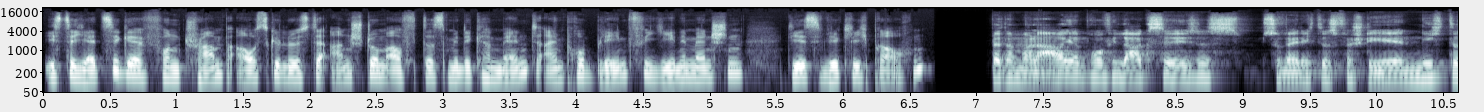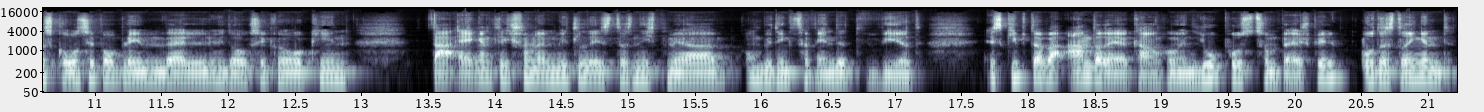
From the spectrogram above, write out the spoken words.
Ist der jetzige von Trump ausgelöste Ansturm auf das Medikament ein Problem für jene Menschen, die es wirklich brauchen? Bei der Malaria-Prophylaxe ist es, soweit ich das verstehe, nicht das große Problem, weil Hydroxychloroquin da eigentlich schon ein Mittel ist, das nicht mehr unbedingt verwendet wird. Es gibt aber andere Erkrankungen, Lupus zum Beispiel, wo das dringend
